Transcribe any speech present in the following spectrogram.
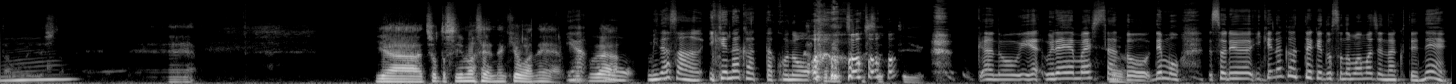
歌声でしたね。ねいやー、ちょっとすいませんね、今日はね、いや僕がもう皆さん行けなかったこの。あのいや羨ましさと、でもそれ行けなかったけどそのままじゃなくてね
